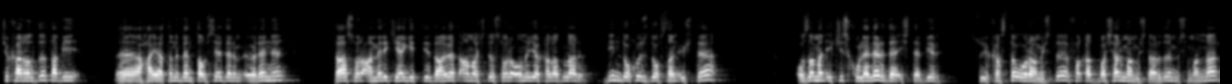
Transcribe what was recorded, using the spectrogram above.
çıkarıldı. Tabi e, hayatını ben tavsiye ederim öğrenin. Daha sonra Amerika'ya gitti davet amaçlı sonra onu yakaladılar 1993'te. O zaman ikiz kuleler de işte bir suikasta uğramıştı fakat başarmamışlardı Müslümanlar.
